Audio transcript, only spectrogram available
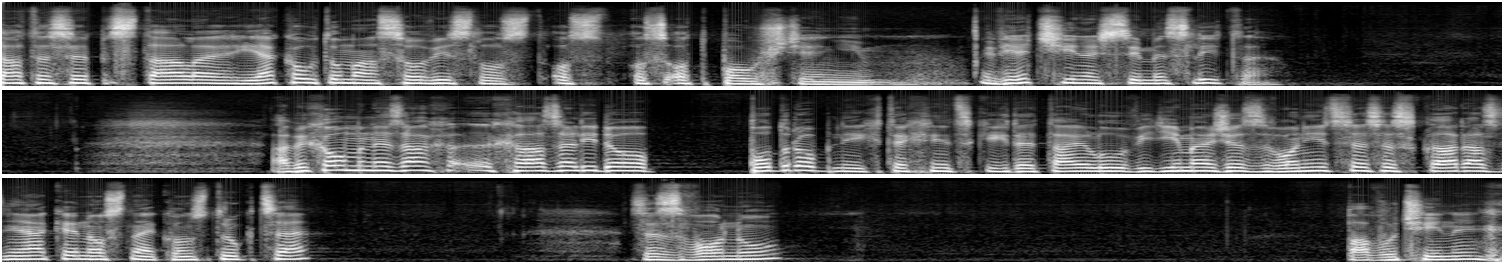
Ptáte se stále, jakou to má souvislost s odpouštěním. Větší, než si myslíte. Abychom nezacházeli do podrobných technických detailů, vidíme, že zvonice se skládá z nějaké nosné konstrukce, ze zvonu, pavučiny,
